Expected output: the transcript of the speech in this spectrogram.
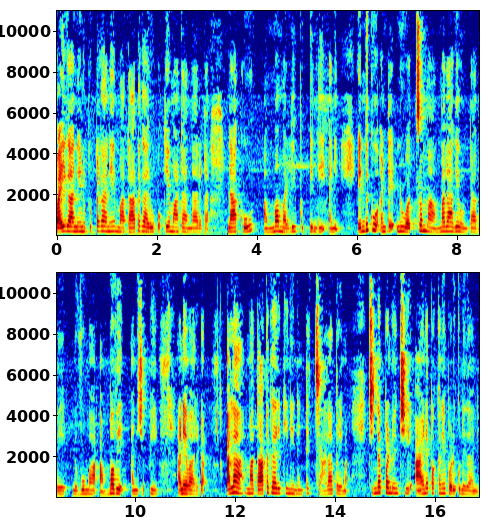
పైగా నేను పుట్టగానే మా తాతగారు ఒకే మాట అన్నారట నాకు అమ్మ మళ్ళీ పుట్టింది అని. ఎందుకు అంటే నువ్వు వచ్చం మా అమ్మలాగే ఉంటావే నువ్వు మా అమ్మవే అని చెప్పి అనేవారట. అలా మా తాతగారికి నేనంటే చాలా ప్రేమ. చిన్నప్పటి నుంచి ఆయన పక్కనే పడుకునేదాన్ని.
